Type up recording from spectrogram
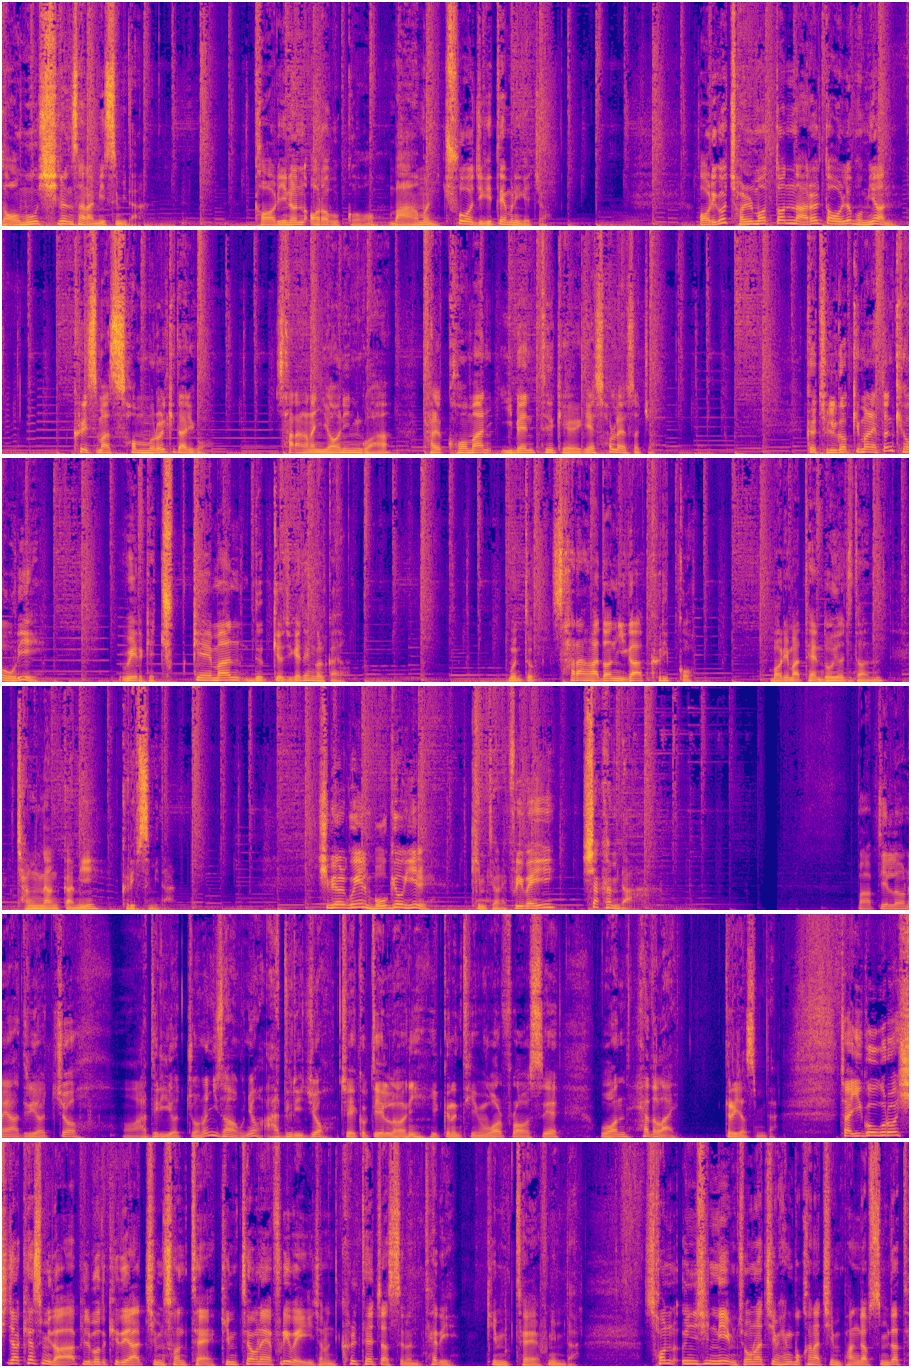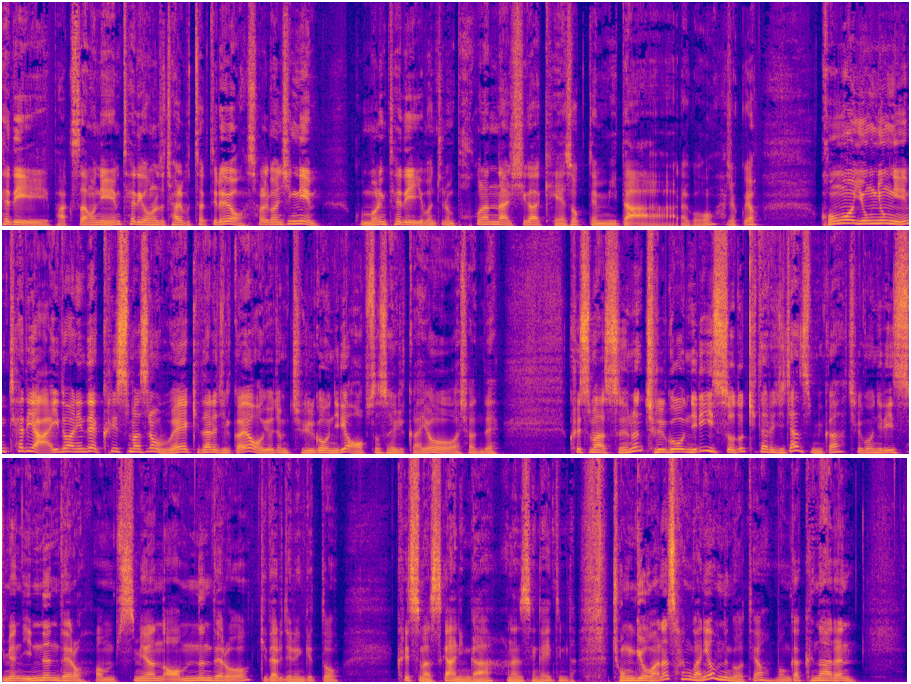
너무 싫은 사람이 있습니다. 거리는 얼어붙고 마음은 추워지기 때문이겠죠. 어리고 젊었던 나를 떠올려 보면 크리스마스 선물을 기다리고 사랑하는 연인과 달콤한 이벤트 계획에 설레었었죠. 그 즐겁기만 했던 겨울이 왜 이렇게 춥게만 느껴지게 된 걸까요? 문득 사랑하던 이가 그립고 머리맡에 놓여지던 장난감이 그립습니다. 12월 9일 목요일 김태훈의 프리웨이 시작합니다. 밥 딜런의 아들이었죠. 어, 아들이었죠는 이상하군요. 아들이죠. 제이콥 딜런이 이끄는 팀 월플라워스의 One Headlight 들으셨습니다. 자, 이 곡으로 시작했습니다. 빌보드 kid의 아침 선택 김태훈의 프리웨이 저는 클 태 자 쓰는 태디 김태훈입니다. 손은신님 좋은 아침 행복한 아침 반갑습니다. 테디 박상우님 테디 오늘도 잘 부탁드려요. 설건식님 굿모닝 테디 이번 주는 포근한 날씨가 계속됩니다. 라고 하셨고요. 0566님 테디 아이도 아닌데 크리스마스는 왜 기다려질까요? 요즘 즐거운 일이 없어서일까요? 하셨는데 크리스마스는 즐거운 일이 있어도 기다려지지 않습니까? 즐거운 일이 있으면 있는 대로 없으면 없는 대로 기다려지는 게 또 크리스마스가 아닌가 하는 생각이 듭니다. 종교와는 상관이 없는 것 같아요. 뭔가 그날은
